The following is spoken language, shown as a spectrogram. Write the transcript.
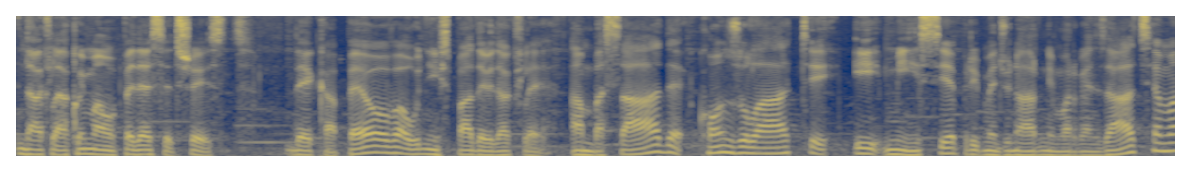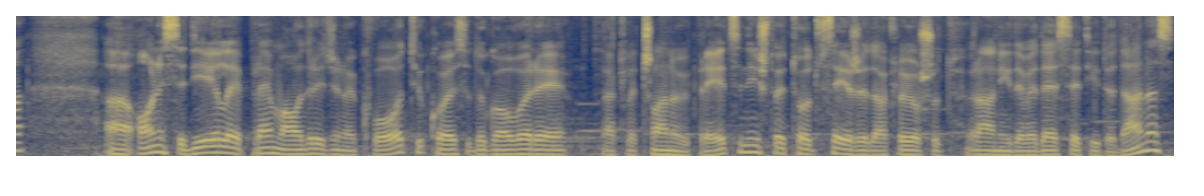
Dakle, ako imamo 56 DKP-ova, u njih spadaju dakle ambasade, konzulati i misije pri međunarodnim organizacijama, oni se dijele prema određenoj kvoti u kojoj se dogovore dakle, članovi predsjedništva i to seže dakle, još od ranih 90. do danas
